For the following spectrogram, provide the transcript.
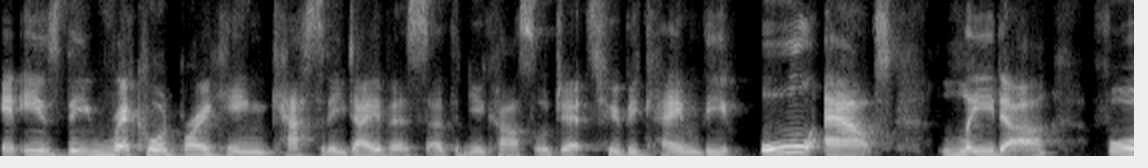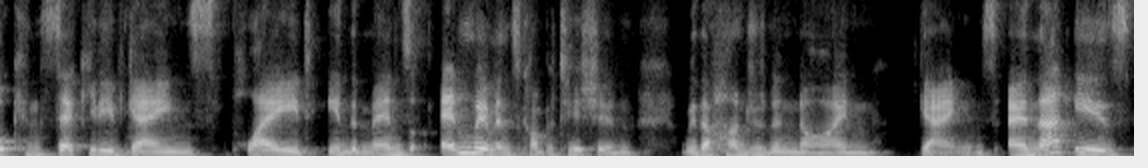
it is the record breaking Cassidy Davis at the Newcastle Jets, who became the all out leader for consecutive games played in the men's and women's competition with 109 games. And that is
